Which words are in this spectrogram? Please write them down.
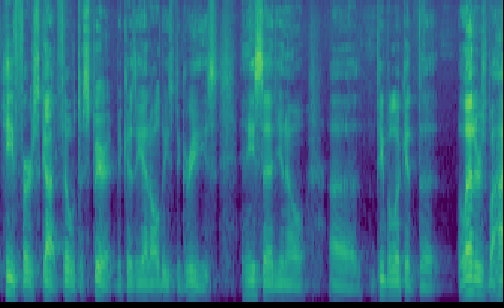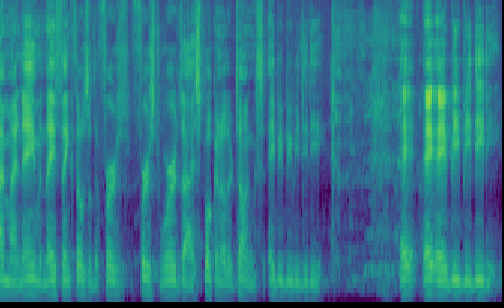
he first got filled with the Spirit because he had all these degrees, and he said, you know, uh, people look at the letters behind my name and they think those are the first first words I spoke in other tongues. A B B B D D. A A B B D D.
